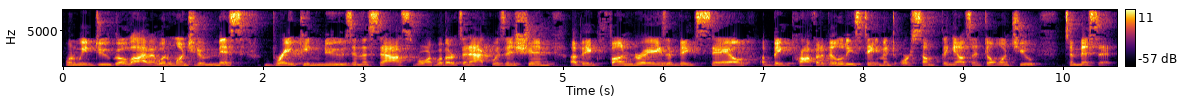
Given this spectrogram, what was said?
when we do go live. I wouldn't want you to miss breaking news in the SaaS world, whether it's an acquisition, a big fundraise, a big sale, a big profitability statement, or something else. I don't want you to miss it.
